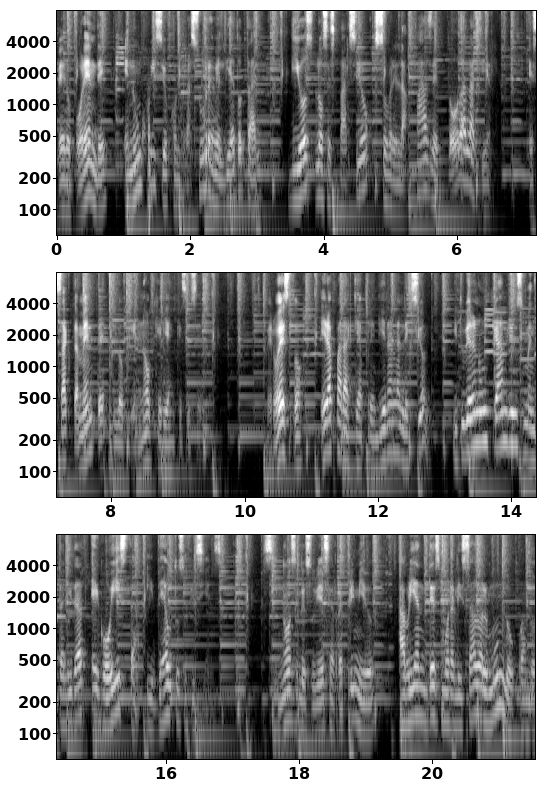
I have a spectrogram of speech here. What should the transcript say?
Pero por ende, en un juicio contra su rebeldía total, Dios los esparció sobre la faz de toda la tierra, exactamente lo que no querían que sucediera. Pero esto era para que aprendieran la lección y tuvieran un cambio en su mentalidad egoísta y de autosuficiencia. Si no se les hubiese reprimido, habrían desmoralizado al mundo cuando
